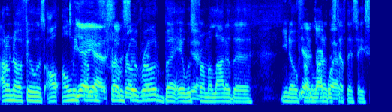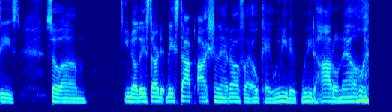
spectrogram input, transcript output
I don't know if it was all only Yeah, from yeah, the, from Silk the Silk Road, yeah. Road, but it was Yeah. from a lot of the you know Yeah, from a lot of the stuff that they seized. So um, you know they started they stopped auctioning that off like okay we need to we need to hodl now.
